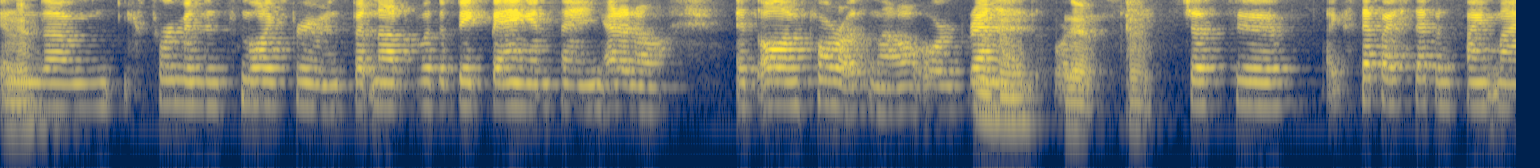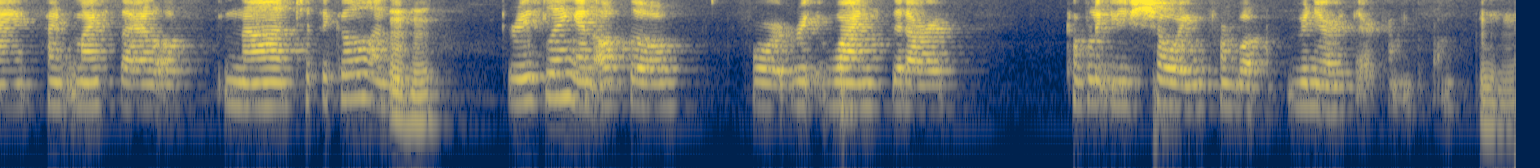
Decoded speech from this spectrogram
And yeah. um, experimented small experiments, but not with a big bang and saying, I don't know, it's all amphoras now or granite, mm-hmm. or yeah. Yeah. it's just to like step by step and find my find my style of not typical and mm-hmm. Riesling, and also for re- wines that are completely showing from what vineyard they're coming from. Mm-hmm.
